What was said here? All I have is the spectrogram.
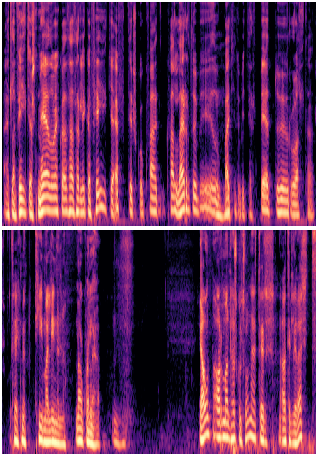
ætla að fylgjast með og eitthvað það þarf líka að fylgja eftir sko, hvað, hvað lærðum við og mm. hvað getum við gert betur og allt það sko. Tekna upp tíma línuna Nákvæmlega mm. Já, Ármann Höskuldsson, þetta er aðtegli verðt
